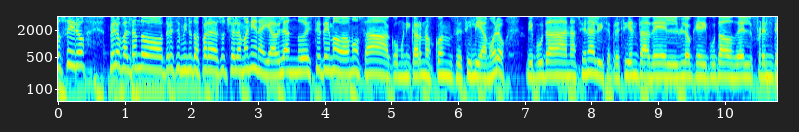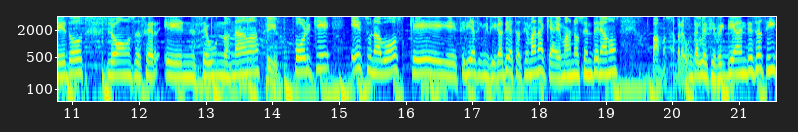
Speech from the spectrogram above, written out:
cero, pero faltando 13 minutos para las 8 de la mañana y hablando de este tema vamos a comunicarnos con Cecilia Moró, diputada nacional, vicepresidenta del bloque de diputados del Frente de Todos. Lo vamos a hacer en segundos nada más. Sí. Porque es una voz que sería significativa esta semana, que además nos enteramos vamos a preguntarle si efectivamente es así,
